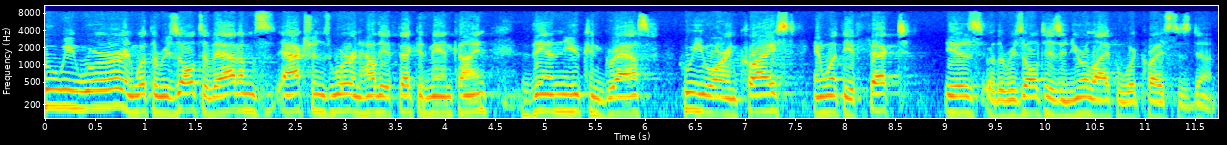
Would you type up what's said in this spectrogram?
who we were and what the results of Adam's actions were and how they affected mankind, then you can grasp who you are in Christ and what the effect is or the result is in your life of what Christ has done.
